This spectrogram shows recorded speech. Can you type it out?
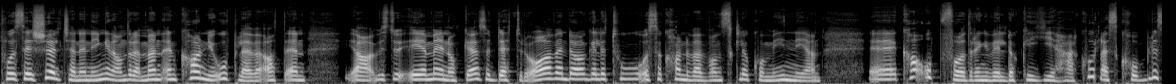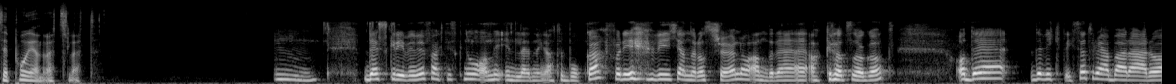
på seg sjøl kjenner en ingen andre, men en kan jo oppleve at en Ja, hvis du er med i noe, så detter du av en dag eller to, og så kan det være vanskelig å komme inn igjen. Eh, hva oppfordring vil dere gi her? Hvordan koble seg på igjen, rett og slett? Mm. Det skriver vi faktisk noe om i innledninga til boka, fordi vi kjenner oss sjøl og andre akkurat så godt. Og det, det, viktigste tror jeg bare er å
